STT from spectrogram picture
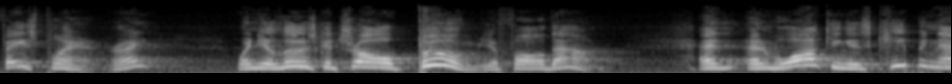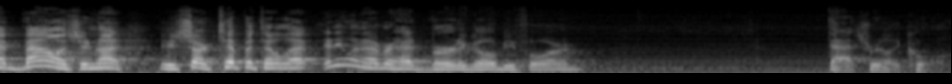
face plant, right? When you lose control, boom, you fall down. And, and walking is keeping that balance. You're not, you start tipping to the left. Anyone ever had vertigo before? That's really cool.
